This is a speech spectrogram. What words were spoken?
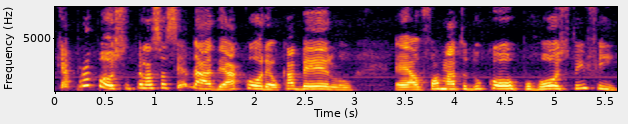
que é proposto pela sociedade. É a cor, é o cabelo, é, o formato do corpo, o rosto, enfim.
